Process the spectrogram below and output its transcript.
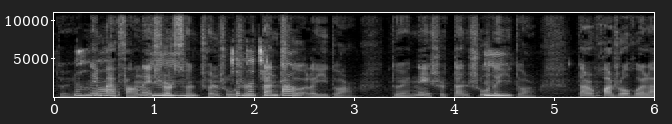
对，那卖房那事儿纯纯属是单扯了一段，对，那是单说的一段儿。但是话说回来。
